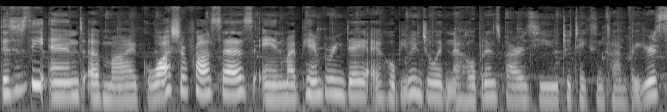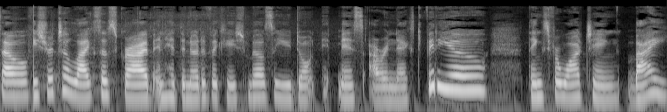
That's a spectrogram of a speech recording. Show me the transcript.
This is the end of my gua sha process and my pampering day. I hope you enjoyed and I hope it inspires you to take some time for yourself. Be sure to like, subscribe, and hit the notification bell so you don't miss our next video. Thanks for watching. Bye.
